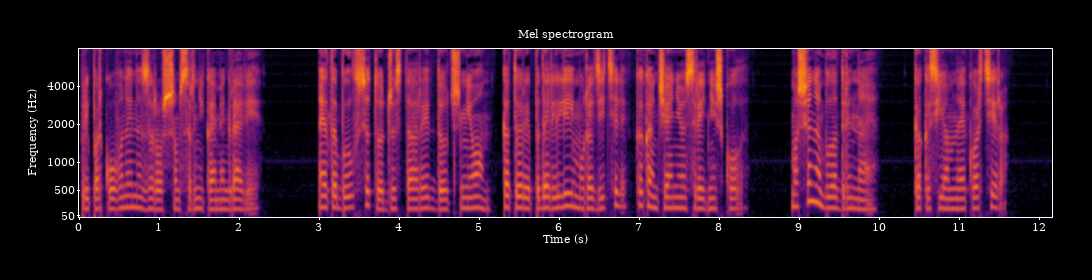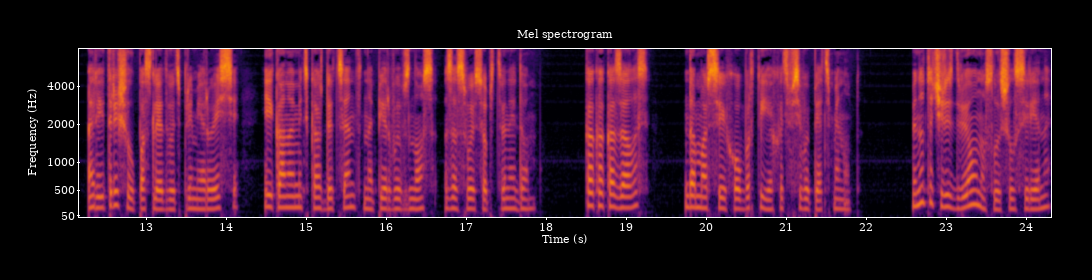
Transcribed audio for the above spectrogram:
припаркованной на заросшем сорняками гравии. Это был все тот же старый Dodge Neon, который подарили ему родители к окончанию средней школы. Машина была дрянная, как и съемная квартира. Рид решил последовать примеру Эсси и экономить каждый цент на первый взнос за свой собственный дом. Как оказалось, до Марси и Хобарт ехать всего пять минут. Минуты через две он услышал сирены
